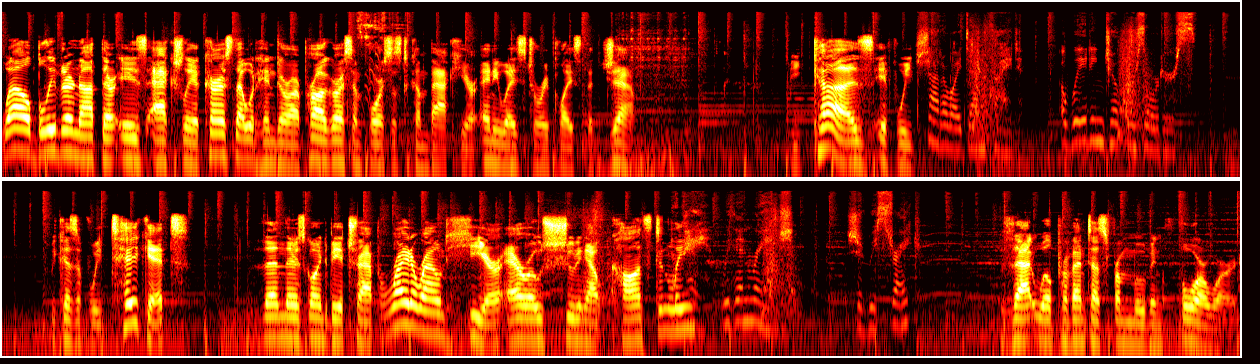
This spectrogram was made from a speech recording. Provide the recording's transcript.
Well, believe it or not, there is actually a curse that would hinder our progress and force us to come back here anyways to replace the gem. Because if we Shadow identified. Awaiting Joker's orders. because if we take it, then there's going to be a trap right around here, arrows shooting out constantly. Okay, within range. Should we strike? That will prevent us from moving forward.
